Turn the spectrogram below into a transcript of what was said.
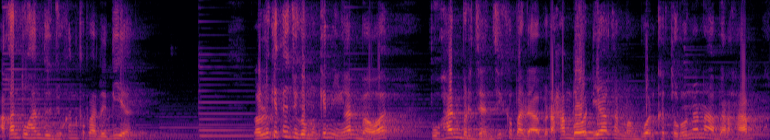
akan Tuhan tunjukkan kepada dia. Lalu kita juga mungkin ingat bahwa Tuhan berjanji kepada Abraham bahwa dia akan membuat keturunan Abraham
